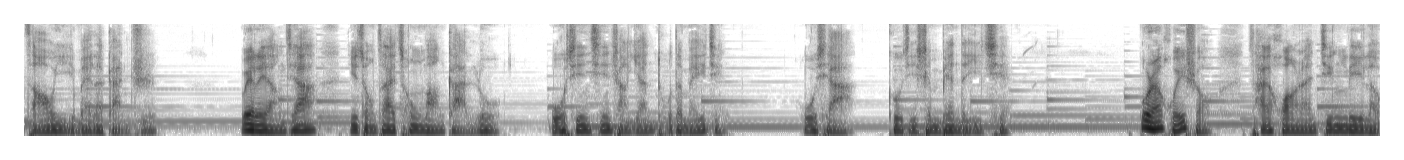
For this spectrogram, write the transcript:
早已没了感知。为了养家，你总在匆忙赶路，无心欣赏沿途的美景，无暇顾及身边的一切。蓦然回首，才恍然经历了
